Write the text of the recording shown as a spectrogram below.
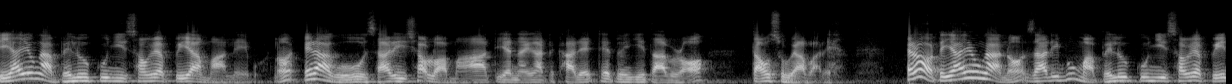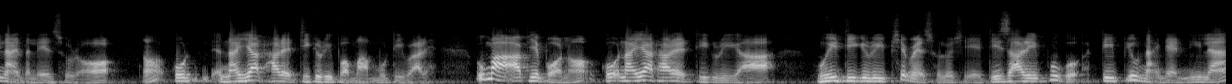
တရားရုံးကဘယ်လိုကူညီဆောင်ရွက်ပေးရမှာလဲပေါ့နော်အဲ့ဒါကိုဇာတိလျှောက်လွာမှာတရားနိုင်ကတခါတည်းထည့်သွင်းရေးသားပြီးတော့တောင်းဆိုရပါတယ်အဲ့တော့တရားရုံးကနော်ဇာတိမှုမှာဘယ်လိုကူညီဆောင်ရွက်ပေးနိုင်တယ်လဲဆိုတော့နော်ကိုနိုင်ရထားတဲ့ degree ပေါ်မှာမူတည်ပါတယ်ဥမာအဖြစ်ပေါ့နော်ကိုအနိုင်ရထားတဲ့ degree ကဝေ degree ဖြစ်မယ်ဆိုလို့ရှိရင်ဒီဇာတိမှုကိုအတီးပြုတ်နိုင်တဲ့နီလန်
